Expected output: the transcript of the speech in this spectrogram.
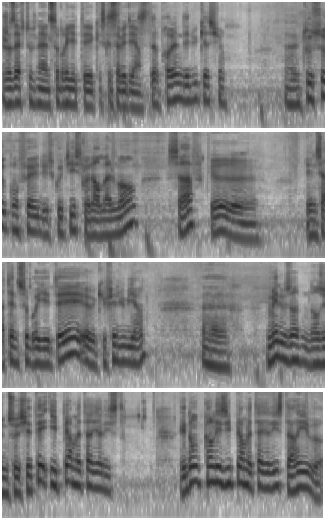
Joseph Touvenel, sobriété, qu'est-ce que ça veut dire? C'est un problème d'éducation. tous ceux qui ont fait du scoutisme normalement savent que il y a une certaine sobriété euh, qui fait du bien. Euh, mais nous sommes dans une société hyper matérialiste. Et donc, quand les hyper matérialistes arrivent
